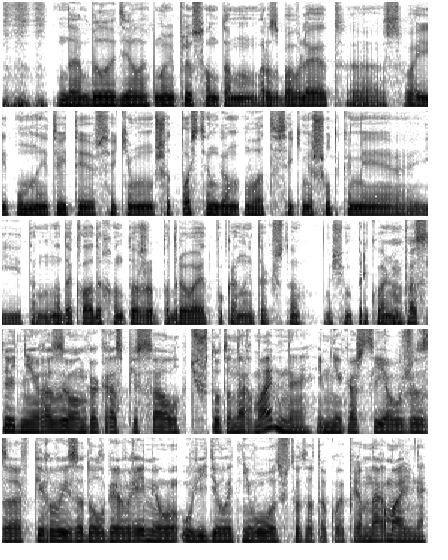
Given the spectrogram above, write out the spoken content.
Да, было дело. Ну и плюс он там разбавляет э, свои умные твиты всяким шитпостингом, вот, всякими шутками, и там на докладах он тоже подрывает пуканы, так что, в общем, прикольно. Последние разы он как раз писал что-то нормальное, и мне кажется, я уже за впервые за долгое время увидел от него вот что-то такое прям нормальное.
